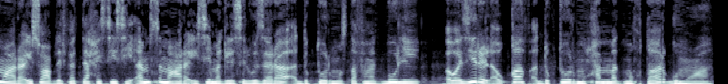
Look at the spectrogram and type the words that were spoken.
اجتمع الرئيس عبد الفتاح السيسي أمس مع رئيس مجلس الوزراء الدكتور مصطفى مدبولي ووزير الأوقاف الدكتور محمد مختار جمعة.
